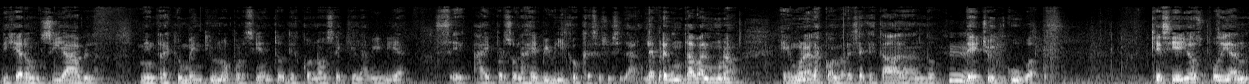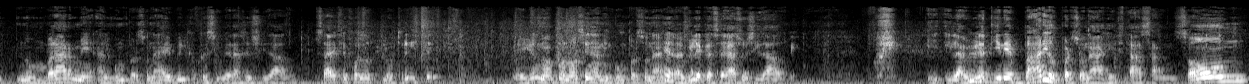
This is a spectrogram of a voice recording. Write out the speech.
dijeron sí habla, mientras que un 21% desconoce que la Biblia, se- hay personajes bíblicos que se suicidaron. Le preguntaba alguna, en una de las conferencias que estaba dando, de hecho en Cuba, que si ellos podían nombrarme algún personaje bíblico que se hubiera suicidado. ¿Sabes qué fue lo, lo triste? Ellos no conocen a ningún personaje de la Biblia que se haya suicidado. Y, y la Biblia tiene varios personajes. Está Sansón.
